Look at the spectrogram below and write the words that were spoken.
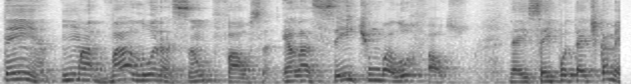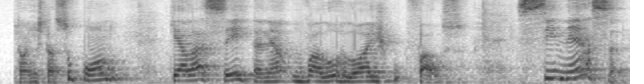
tenha uma valoração falsa, ela aceite um valor falso. Né? Isso é hipoteticamente. Então, a gente está supondo que ela aceita né, o valor lógico falso. Se nessa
